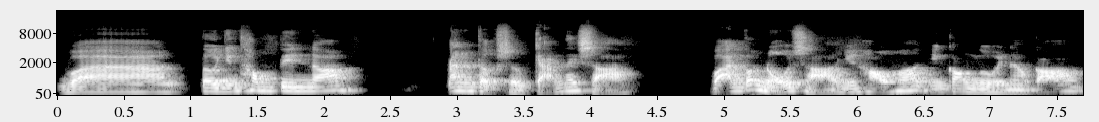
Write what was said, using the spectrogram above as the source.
Và từ những thông tin đó, anh thực sự cảm thấy sợ. Và anh có nỗi sợ như hầu hết những con người nào có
